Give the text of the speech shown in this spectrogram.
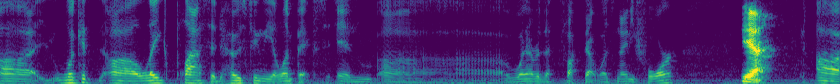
Uh, look at uh, Lake Placid hosting the Olympics in uh, whenever the fuck that was, 94. Yeah. Uh,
